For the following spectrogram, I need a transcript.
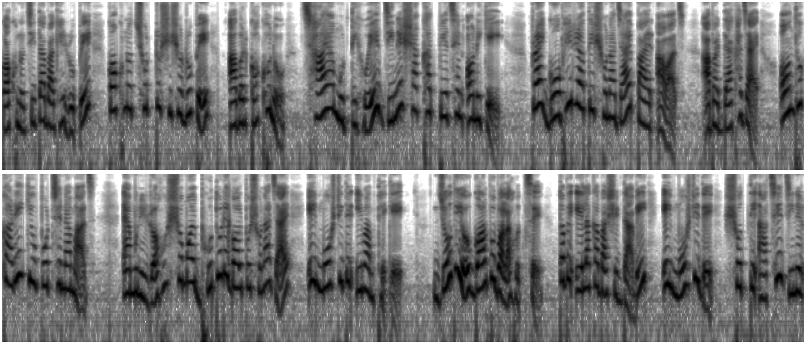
কখনো চিতাবাঘের রূপে, কখনো ছোট্ট শিশুর রূপে, আবার কখনো ছায়া মূর্তি হয়ে জিনের সাক্ষাৎ পেয়েছেন অনেকেই। প্রায় গভীর রাতে শোনা যায় পায়ের আওয়াজ। আবার দেখা যায়, অন্ধকারেই কেউ পড়ছে নামাজ। এমনই রহস্যময় ভুতুড়ে গল্প শোনা যায় এই মসজিদের ইমাম থেকে। যদিও গল্প বলা হচ্ছে, তবে এলাকাবাসীর দাবি এই মসজিদে সত্যি আছে জিনের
